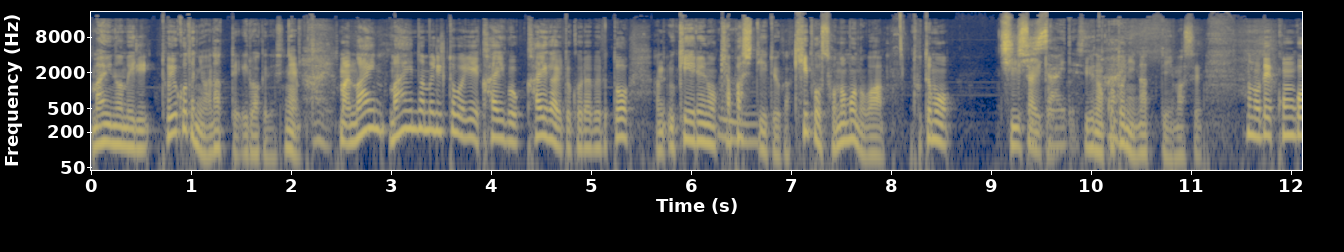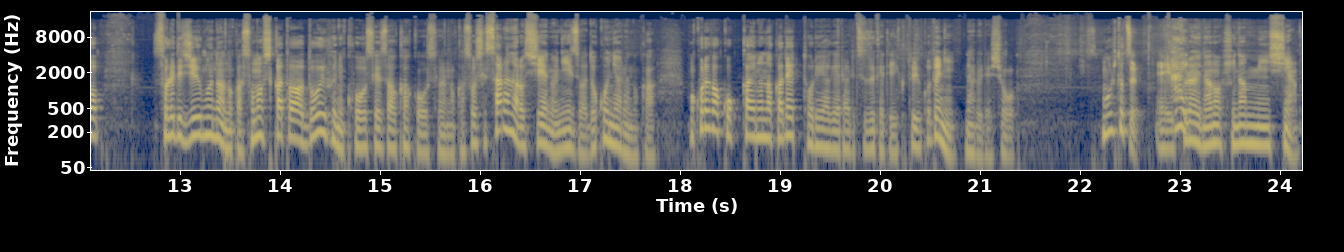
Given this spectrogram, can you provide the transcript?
前のめりということにはなっているわけですね。はい、まあ、前前のめりとはいえ介護海外と比べるとあの受け入れのキャパシティというか、規模そのものはとても小さいというようなことになっています。はい、なので今後それで十分なのか、その仕方はどういうふうに公正さを確保するのか、そしてさらなる支援のニーズはどこにあるのか、これが国会の中で取り上げられ続けていくということになるでしょう。もう一つ、えウクライナの避難民支援。はい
